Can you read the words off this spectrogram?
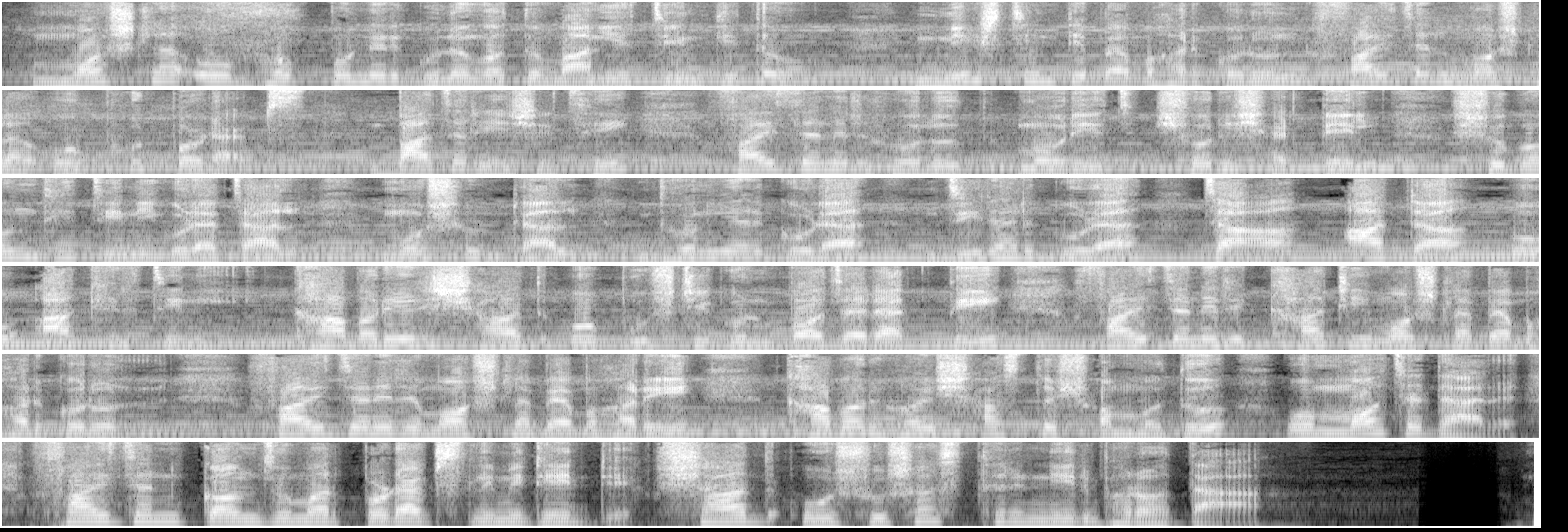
মশলা ও ভোগ পণ্যের গুণগত মান নিয়ে চিন্তিত? নিশ্চিন্তে ব্যবহার করুন ফাইজান মশলা ও ফুড প্রোডাক্টস বাজারে এসেছে ফাইজানের হলুদ, মরিচ, সরিষার তেল, সুগন্ধি, চিনি গুঁড়া চাল, মসুর ডাল, ধনিয়ার গুঁড়া, জিরার গুঁড়া, চা, আটা ও আখের চিনি। খাবারের স্বাদ ও পুষ্টিগুণ বজায় রাখতে ফাইজানের খাঁটি মশলা ব্যবহার করুন। ফাইজানের মশলা ব্যবহারে খাবার হয় স্বাস্থ্যসম্মত ও মজাদার। ফাইজান কনজুমার প্রোডাক্টস লিমিটেড, স্বাদ ও সুস্বাস্থ্যের নির্ভরতা।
